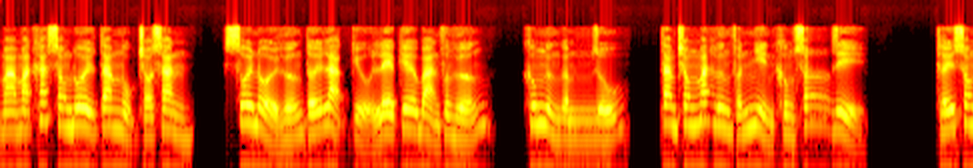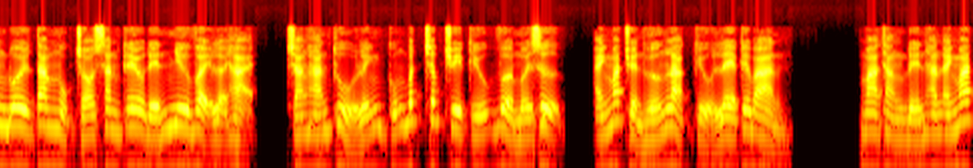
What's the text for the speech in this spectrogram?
Mà mặt khác song đuôi tam mục chó săn, sôi nổi hướng tới lạc cửu lê kia bản phương hướng, không ngừng gầm rú, tam trong mắt hương phấn nhìn không sót gì. Thấy song đuôi tam mục chó săn kêu đến như vậy lợi hại, tráng hán thủ lĩnh cũng bất chấp truy cứu vừa mới sự, ánh mắt chuyển hướng lạc cửu lê kia bàn. Mà thẳng đến hắn ánh mắt,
